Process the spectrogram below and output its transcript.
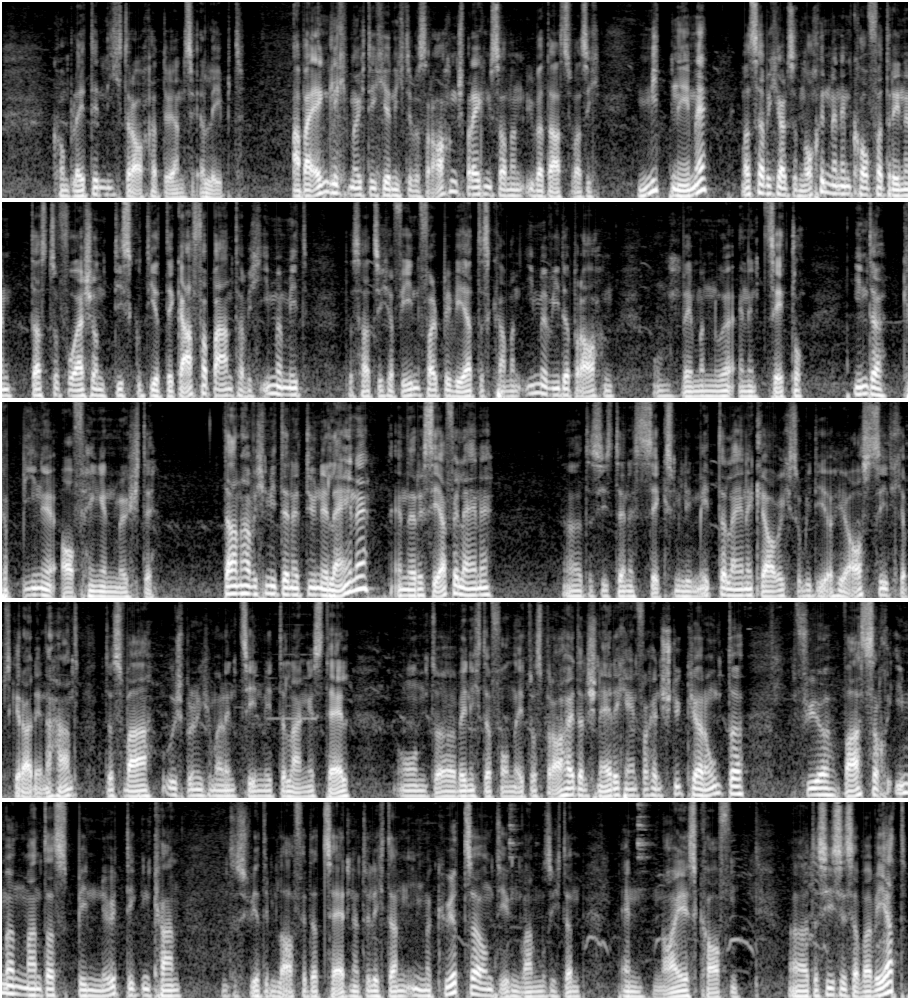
komplette Nichtraucher-Turns erlebt. Aber eigentlich möchte ich hier nicht über das Rauchen sprechen, sondern über das, was ich mitnehme. Was habe ich also noch in meinem Koffer drinnen? Das zuvor schon diskutierte Gafferband habe ich immer mit. Das hat sich auf jeden Fall bewährt, das kann man immer wieder brauchen. Wenn man nur einen Zettel in der Kabine aufhängen möchte. Dann habe ich mit eine dünne Leine, eine Reserveleine. Äh, das ist eine 6 mm Leine, glaube ich, so wie die hier aussieht. Ich habe es gerade in der Hand. Das war ursprünglich mal ein 10 Meter langes Teil. Und äh, wenn ich davon etwas brauche, dann schneide ich einfach ein Stück herunter, für was auch immer man das benötigen kann. Und das wird im Laufe der Zeit natürlich dann immer kürzer und irgendwann muss ich dann ein neues kaufen. Äh, das ist es aber wert.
